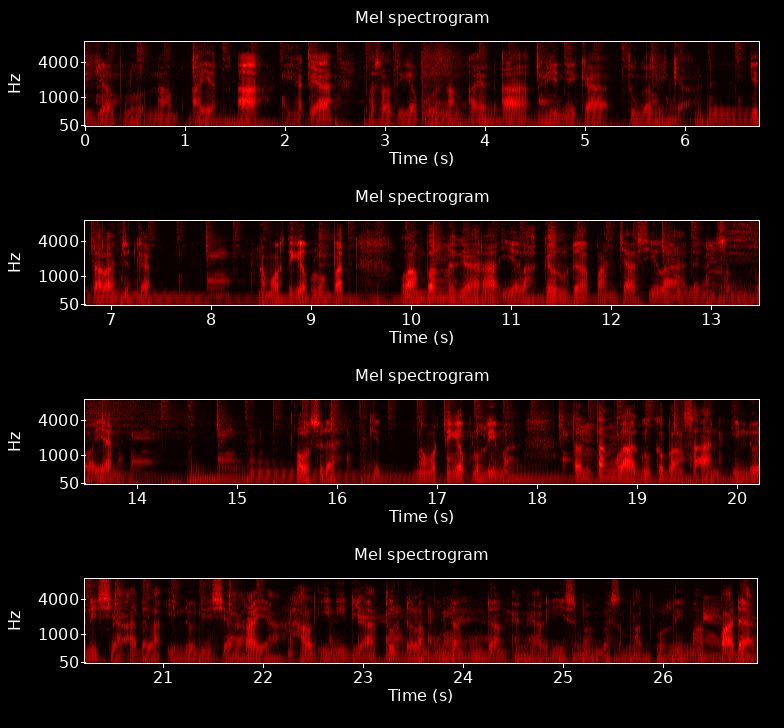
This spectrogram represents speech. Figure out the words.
36 ayat A. Ingat ya, pasal 36 ayat A Bhinneka Tunggal Ika. Kita lanjutkan. Nomor 34 Lambang negara ialah Garuda Pancasila dengan semboyan Oh, sudah. Nomor 35. Tentang lagu kebangsaan Indonesia adalah Indonesia Raya. Hal ini diatur dalam Undang-Undang NRI 1945 pada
